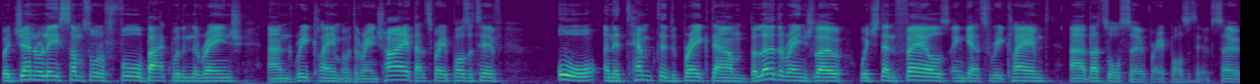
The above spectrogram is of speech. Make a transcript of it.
but generally some sort of fall back within the range and reclaim of the range high, that's very positive or an attempted breakdown below the range low, which then fails and gets reclaimed. Uh, that's also very positive. So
